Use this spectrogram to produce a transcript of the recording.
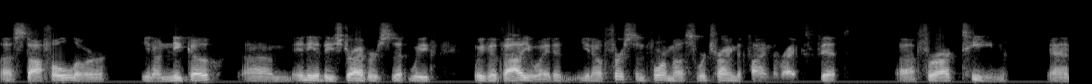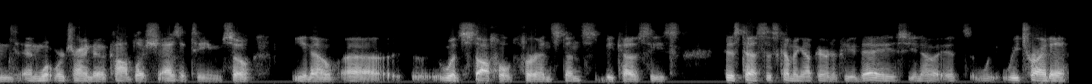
uh, Stoffel or you know Nico, um, any of these drivers that we've we've evaluated, you know, first and foremost, we're trying to find the right fit uh, for our team and and what we're trying to accomplish as a team. So, you know, uh, with Stoffel, for instance, because he's his test is coming up here in a few days. You know, it's we, we try to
